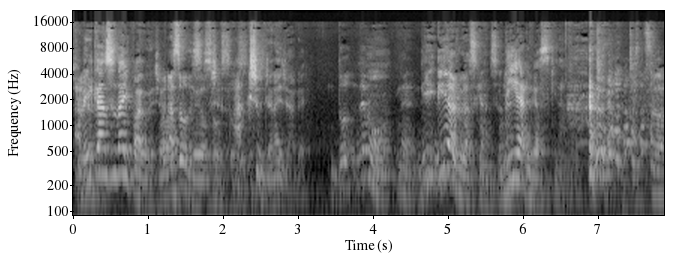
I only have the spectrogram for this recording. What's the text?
アメリカンスナイパーでしょ？あそうですそうそうそうアクションじゃないじゃんあれ。どでもねリリアルが好きなんですよね。リアルが好きなんだよ。う 実話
